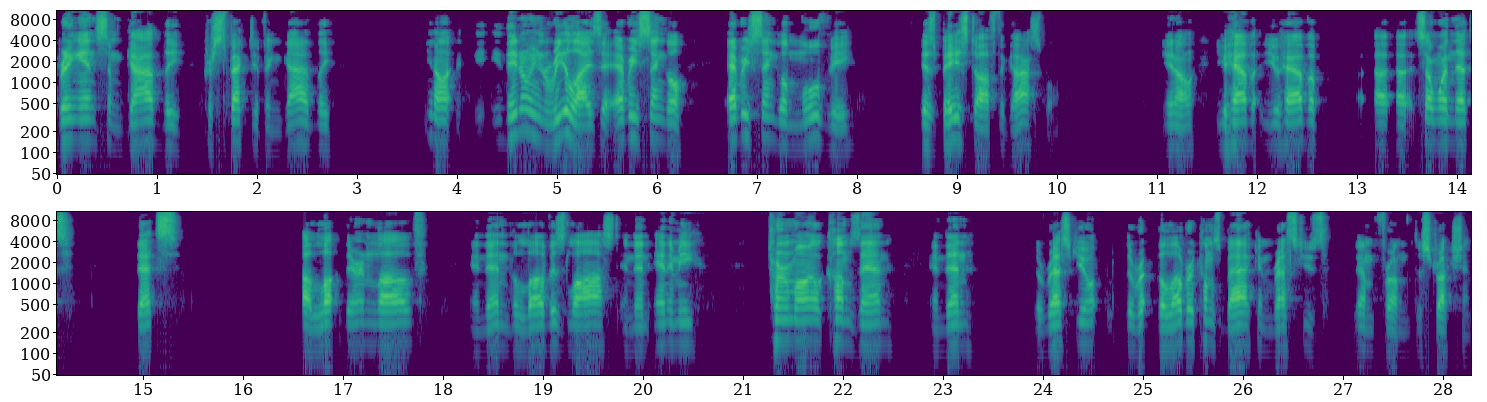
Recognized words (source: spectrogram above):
bring in some godly perspective and godly you know they don't even realize that every single every single movie is based off the gospel you know you have you have a, a, a someone that's that's a lo- they're in love, and then the love is lost, and then enemy turmoil comes in, and then the rescue the, the lover comes back and rescues them from destruction.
